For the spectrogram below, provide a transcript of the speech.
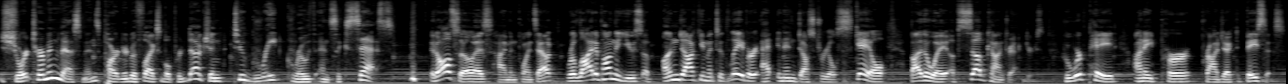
short term investments partnered with flexible production to great growth and success. It also, as Hyman points out, relied upon the use of undocumented labor at an industrial scale by the way of subcontractors, who were paid on a per project basis.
